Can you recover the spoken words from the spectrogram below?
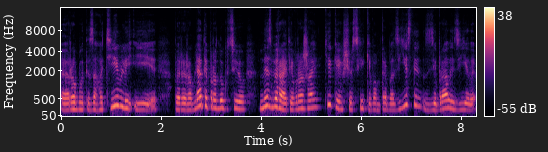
е, робити заготівлі і переробляти продукцію, не збирайте врожай, тільки якщо скільки вам треба з'їсти, зібрали, з'їли.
